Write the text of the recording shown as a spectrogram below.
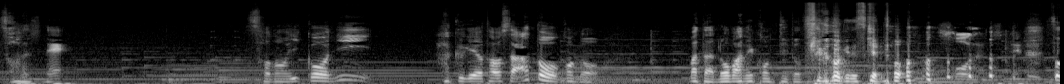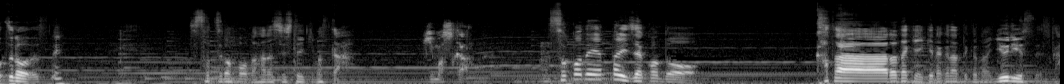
そうですね。その以降に、白芸を倒した後、今度、またロマネコンティと戦うわけですけれど、そうなんですね。そっちの方ですね。そっちの方の話していきますか。いきますか。そこでやっぱりじゃあ今度、語らなきゃいけなくなってくるのはユリウスですか。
